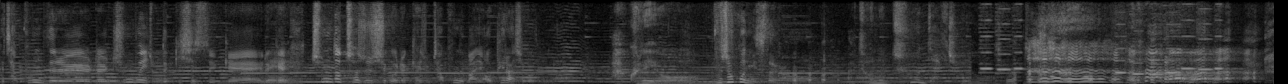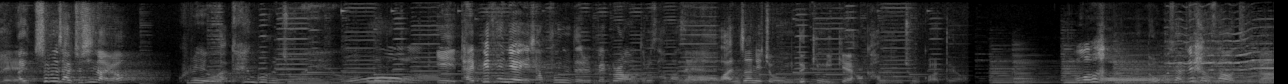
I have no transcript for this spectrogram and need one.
그 작품들을 충분히 좀 느끼실 수 있게 이렇게 네. 춤도 춰주시고 이렇게 좀 작품들 많이 어필하시거든요. 아, 그래요? 무조건 있어요. 아, 저는 춤은 잘 춰요. 네. 아니 춤을 잘 추시나요? 그래요. 탱고를 좋아해요. 어머머. 이 달빛 해녀의 이 작품들 백그라운드로 삼아서 네. 완전히 좀 느낌 있게 한번 가면 너무 좋을 것 같아요. 어머나. 너무 잘 추셔서 제가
